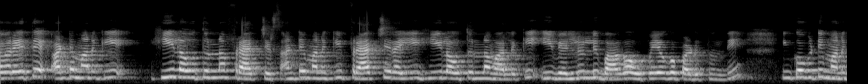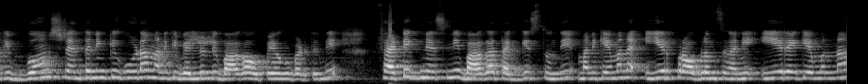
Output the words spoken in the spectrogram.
ఎవరైతే అంటే మనకి హీల్ అవుతున్న ఫ్రాక్చర్స్ అంటే మనకి ఫ్రాక్చర్ అయ్యి హీల్ అవుతున్న వాళ్ళకి ఈ వెల్లుల్లి బాగా ఉపయోగపడుతుంది. ఇంకొకటి మనకి బోన్ స్ట్రెంథనింగ్కి కూడా మనకి వెల్లుల్లి బాగా ఉపయోగపడుతుంది. ఫ్యాటిగ్నెస్ని బాగా తగ్గిస్తుంది. మనకి ఏమైనా ఇయర్ ప్రాబ్లమ్స్ కానీ ఇయర్ ఏమన్నా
